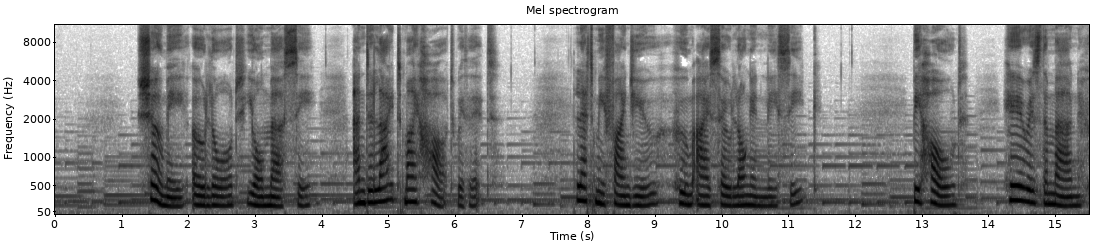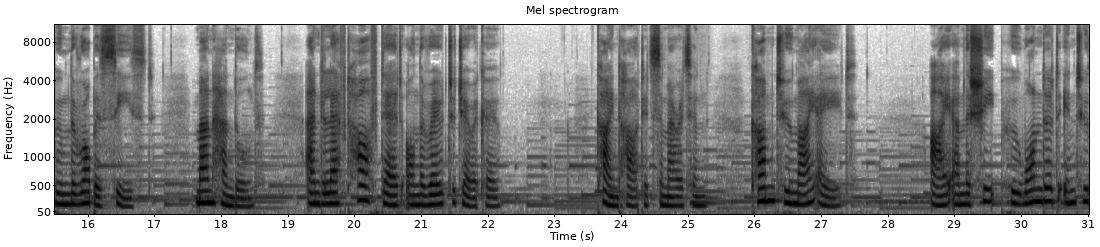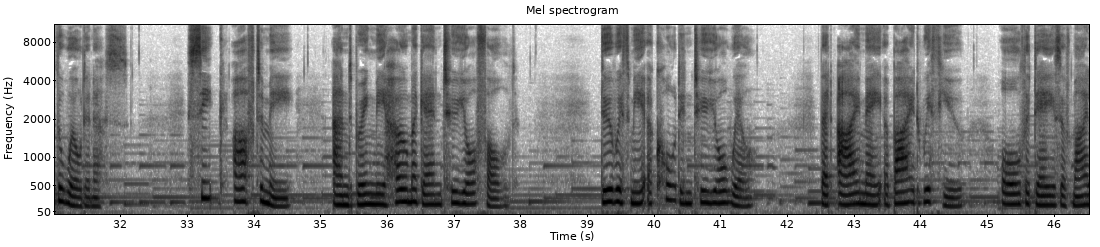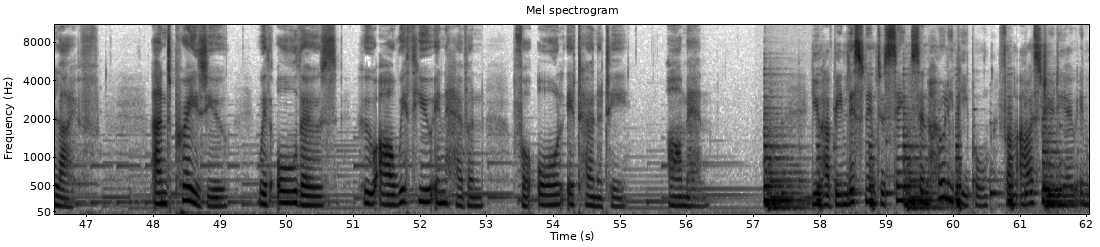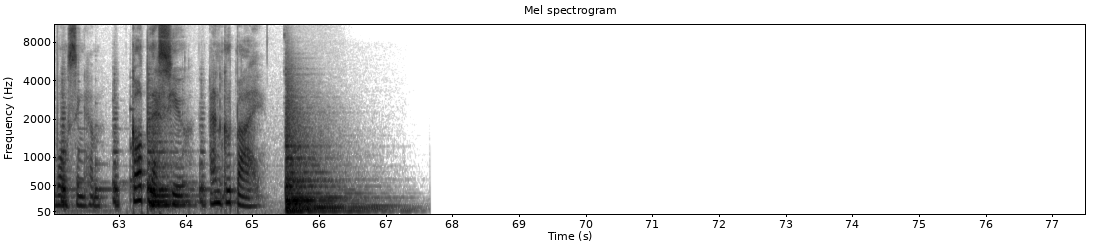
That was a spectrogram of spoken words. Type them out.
Show me, O Lord, your mercy, and delight my heart with it. Let me find you whom I so longingly seek? Behold, here is the man whom the robbers seized, manhandled, and left half dead on the road to Jericho. Kind hearted Samaritan, come to my aid. I am the sheep who wandered into the wilderness. Seek after me and bring me home again to your fold do with me according to your will, that I may abide with you all the days of my life, and praise you with all those who are with you in heaven for all eternity. Amen. You have been listening to Saints and Holy People from our studio in Walsingham. God bless you and goodbye.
